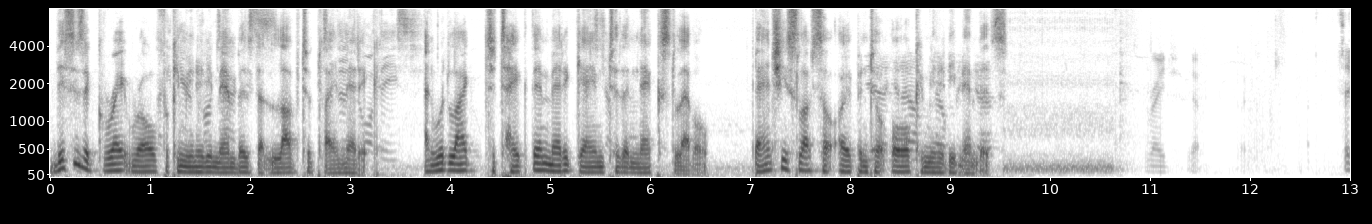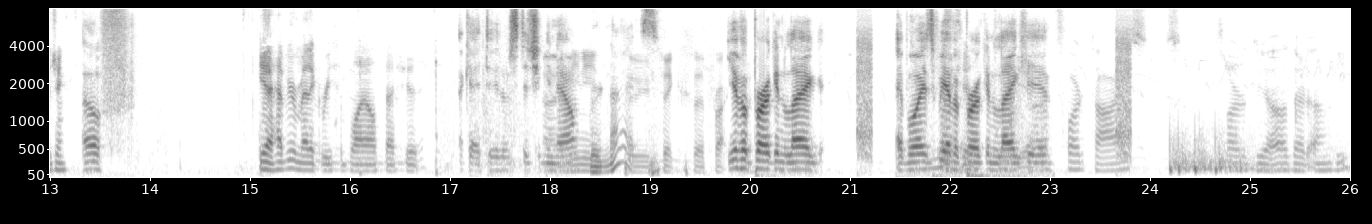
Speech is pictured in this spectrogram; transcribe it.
This is a great role for community members that love to play medic and would like to take their medic game to the next level. Banshee slots are open to all community members. Rage, yep. Stitching. Oh, Yeah, have your medic resupply off that shit. Okay, dude, I'm stitching you Uh, now. you They're need nice. To fix the fracture. You have a broken leg. Hey, boys, we have a broken leg here. Four ties for the other envy.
